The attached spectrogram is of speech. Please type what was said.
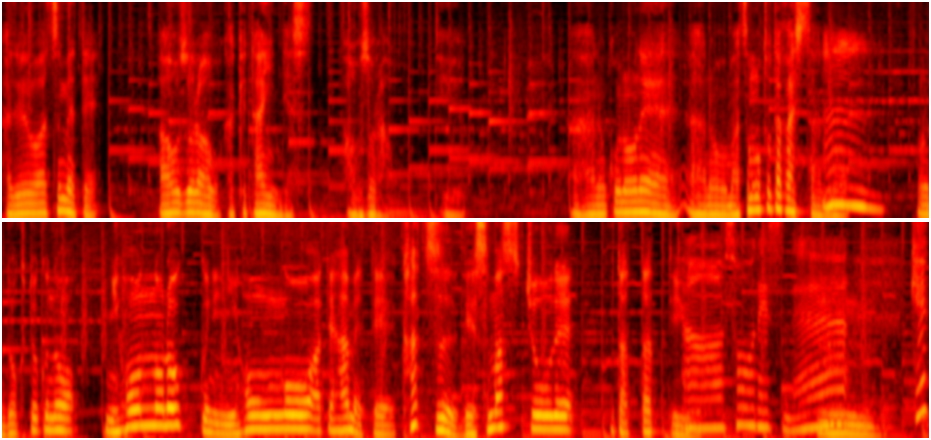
風を集めて青空をかけたいんです。青空を」っていう。あのこのねあの松本隆さんうのん。この独特の日本のロックに日本語を当てはめてかつデスマス調で歌ったっていう。ああそうですうね、ん。結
